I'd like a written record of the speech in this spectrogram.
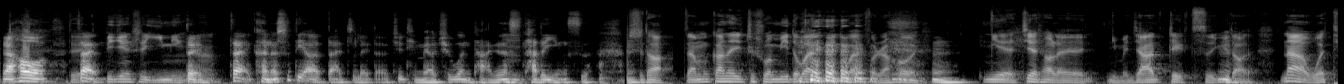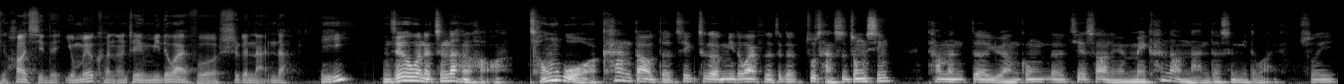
然后在，毕竟是移民。对嗯，在可能是第二代之类的，具体没有去问他，这是他的隐私，石头，咱们刚才一直说 midwife midwife，然后嗯。你也介绍了你们家这次遇到的。那我挺好奇的，有没有可能这个 midwife 是个男的？咦，你这个问的真的很好啊！从我看到的这这个 midwife 的这个助产士中心，他们的员工的介绍里面没看到男的是 midwife，所以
